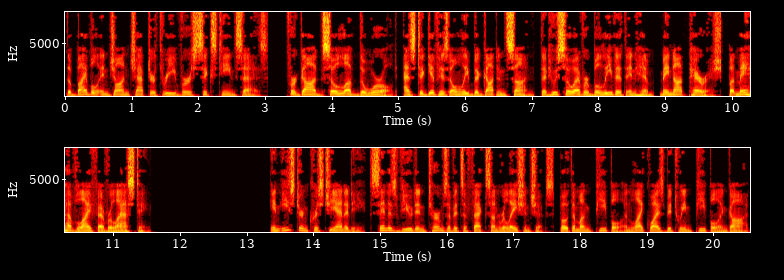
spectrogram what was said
The Bible in John chapter 3 verse 16 says, For God so loved the world, as to give his only begotten Son, that whosoever believeth in him, may not perish, but may have life everlasting." In Eastern Christianity, sin is viewed in terms of its effects on relationships, both among people and likewise between people and God.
